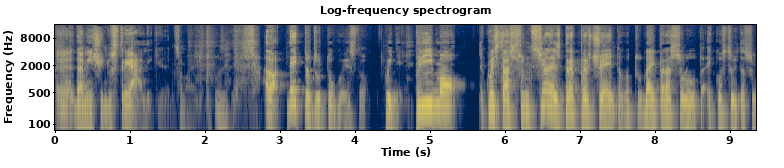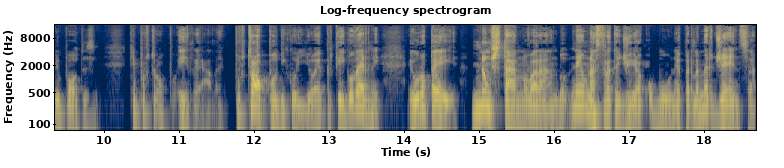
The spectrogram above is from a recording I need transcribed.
eh, da amici industriali. Che, insomma, così. Allora, detto tutto questo, quindi primo questa assunzione del 3% che tu dai per assoluta è costruita sull'ipotesi che purtroppo è irreale. Purtroppo dico io, eh, perché i governi europei non stanno varando né una strategia comune per l'emergenza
